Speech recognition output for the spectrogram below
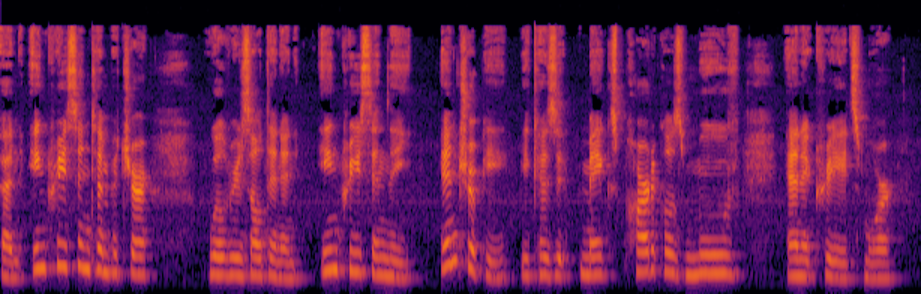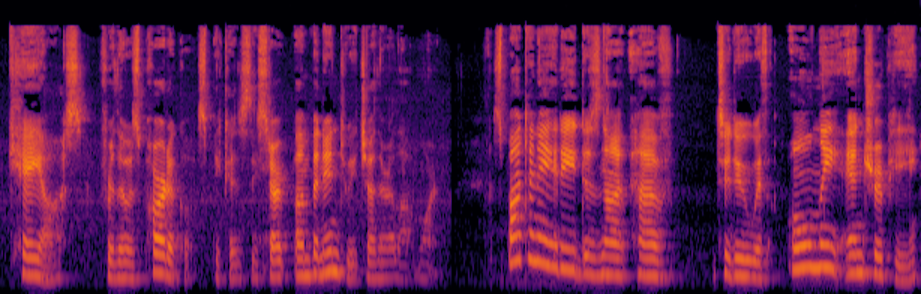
An increase in temperature will result in an increase in the entropy because it makes particles move and it creates more chaos for those particles because they start bumping into each other a lot more. Spontaneity does not have to do with only entropy,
